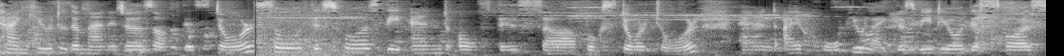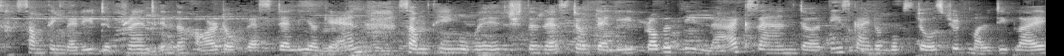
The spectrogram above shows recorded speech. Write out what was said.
thank you to the managers of this store. So this was the end of this uh, bookstore tour. And i hope you like this video. This was something very different in the heart of west delhi again something which the rest of delhi probably lacks and uh, these kind of bookstores should multiply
